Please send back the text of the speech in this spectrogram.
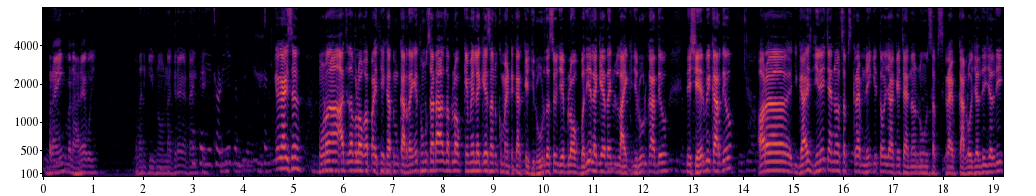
ਡਰਾਇੰਗ ਬਣਾ ਰਿਹਾ ਕੋਈ। ਪਤਾ ਨਹੀਂ ਕੀ ਬਣਾਉਣ ਲੱਗ ਰਿਹਾ ਡਰਾਇੰਗ ਤੇ। ਥੋੜੀ ਜਿਹੀ ਗੰਦੀ। ਠੀਕ ਹੈ ਗਾਇਸ ਹੁਣ ਅੱਜ ਦਾ ਵਲੌਗ ਆਪਾਂ ਇੱਥੇ ਹੀ ਖਤਮ ਕਰ ਦਾਂਗੇ। ਤੁਹਾਨੂੰ ਸਾਡਾ ਅੱਜ ਦਾ ਵਲੌਗ ਕਿਵੇਂ ਲੱਗਿਆ ਸਾਨੂੰ ਕਮੈਂਟ ਕਰਕੇ ਜਰੂਰ ਦੱਸਿਓ। ਜੇ ਵਲੌਗ ਵਧੀਆ ਲੱਗਿਆ ਤਾਂ ਇਹਨੂੰ ਲਾਈਕ ਜਰੂਰ ਕਰ ਦਿਓ ਤੇ ਸ਼ੇਅਰ ਵੀ ਕਰ ਦਿਓ। ਔਰ ਗਾਇਸ ਜਿਹਨੇ ਚੈਨਲ ਸਬਸਕ੍ਰਾਈਬ ਨਹੀਂ ਕੀਤਾ ਉਹ ਜਾ ਕੇ ਚੈਨਲ ਨੂੰ ਸਬਸਕ੍ਰਾਈਬ ਕਰ ਲਓ ਜਲਦੀ ਜਲਦੀ।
